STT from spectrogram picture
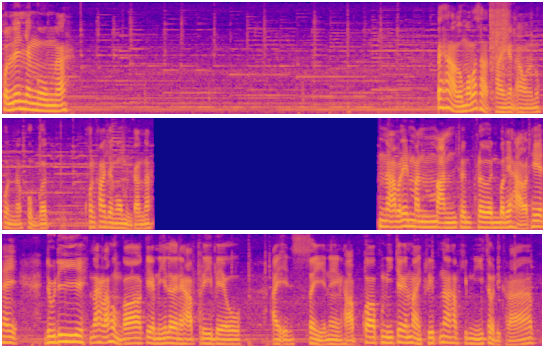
คนเล่นยังงงนะาลงมาภาษาไทยกันเอานะทุกคนนะ ผมก็ค่อนข้างจะงงเหมือนกันนะนาไปเล่นมันมันๆเพลินบริหารประเทศให้ดูดีนะครับผมก็เกมนี้เลยนะครับรีเบล IN4 นั่นเองครับ ก็พรุ่งนี้เจอกันใหม่คลิปหน้าครับ คลิปนี้สวัสดีครับ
